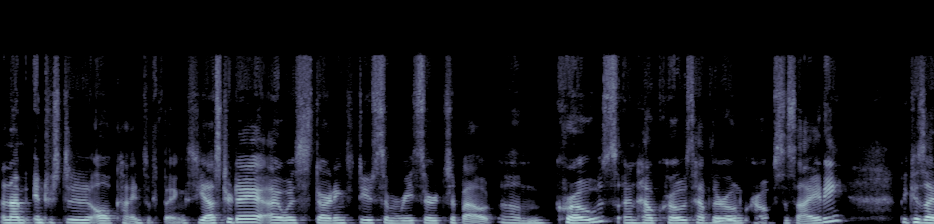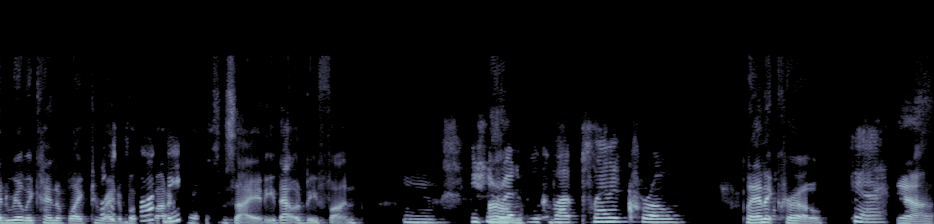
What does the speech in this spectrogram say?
and I'm interested in all kinds of things. Yesterday, I was starting to do some research about um, crows and how crows have their Ooh. own crow society, because I'd really kind of like to write a book about a crow society. That would be fun. You should um, write a um, book about Planet Crow. Planet Crow. Yeah. Yeah.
